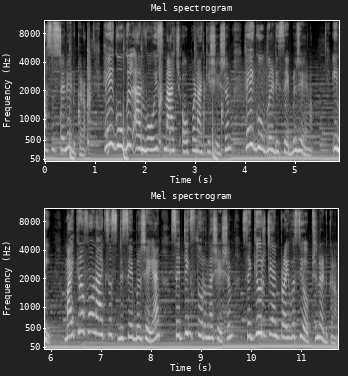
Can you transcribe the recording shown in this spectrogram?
അസിസ്റ്റന്റ് എടുക്കണം. Hey Google and voice match open ആക്കിയ ശേഷം ഹേയ് ഗൂഗിൾ ഡിസേബിൾ ചെയ്യണം. ഇനി മൈക്രോഫോൺ ആക്സസ് ഡിസേബിൾ ചെയ്യാൻ സെറ്റിംഗ്സ് തുറന്ന ശേഷം സെക്യൂരിറ്റി ആൻഡ് പ്രൈവസി ഓപ്ഷൻ എടുക്കണം.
